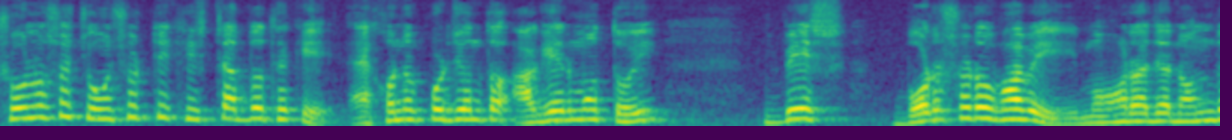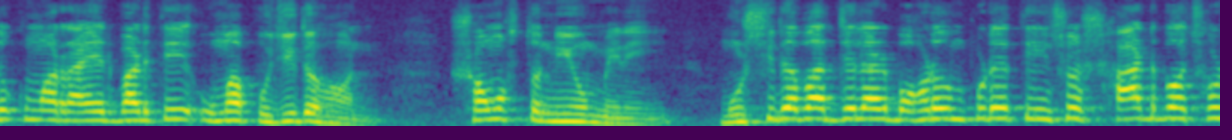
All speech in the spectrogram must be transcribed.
ষোলোশো চৌষট্টি খ্রিস্টাব্দ থেকে এখনও পর্যন্ত আগের মতোই বেশ বড়সড়ভাবেই মহারাজা নন্দকুমার রায়ের বাড়িতে উমা পূজিত হন। সমস্ত নিয়ম মেনেই মুর্শিদাবাদ জেলার বহরমপুরে তিনশো ষাট বছর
